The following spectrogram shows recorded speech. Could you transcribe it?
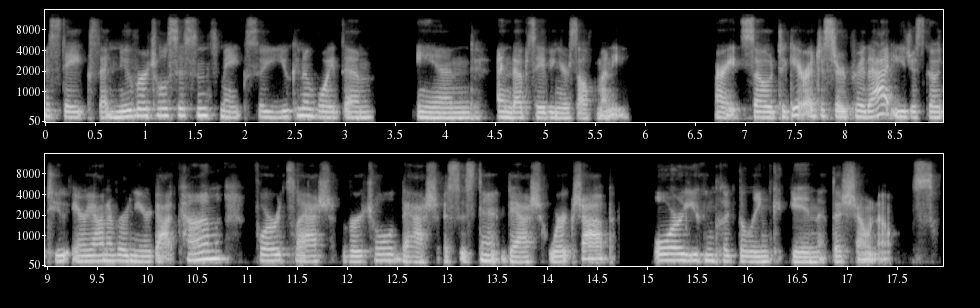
mistakes that new virtual assistants make so you can avoid them and end up saving yourself money. All right, so to get registered for that, you just go to arianavernier.com forward slash virtual dash assistant dash workshop, or you can click the link in the show notes.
